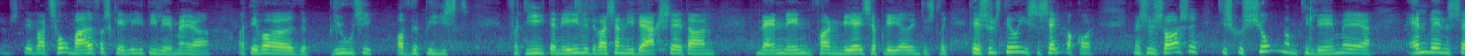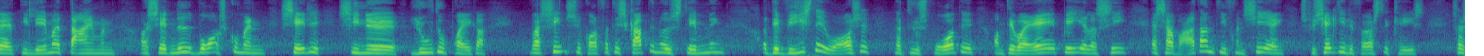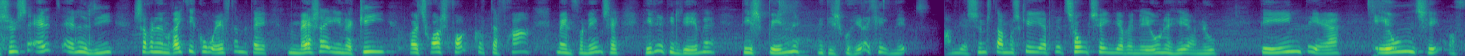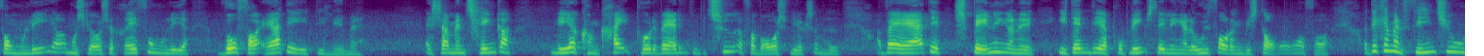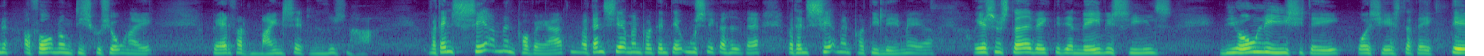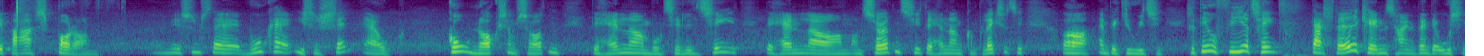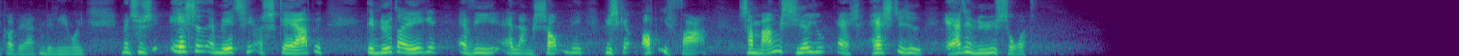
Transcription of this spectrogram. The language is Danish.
synes, det var to meget forskellige dilemmaer, og det var The Beauty of the Beast. Fordi den ene, det var sådan iværksætteren, den anden inden for en mere etableret industri. Så jeg synes, det var i sig selv var godt. Men jeg synes også, diskussion om dilemmaer, anvendelse af dilemma diamond og sætte ned, hvor skulle man sætte sine øh, ludobrikker, var sindssygt godt, for det skabte noget stemning. Og det viste jo også, når du spurgte, om det var A, B eller C, at så var der en differentiering, specielt i det første case. Så jeg synes, alt andet lige, så var det en rigtig god eftermiddag med masser af energi, og jeg tror også, folk går derfra med en fornemmelse af, det der dilemma, det er spændende, men det skulle heller ikke helt nemt. Jamen, jeg synes, der måske er to ting, jeg vil nævne her nu. Det ene, det er evnen til at formulere, og måske også reformulere, hvorfor er det et dilemma? Altså, man tænker, mere konkret på det. Hvad er det, det betyder for vores virksomhed? Og hvad er det spændingerne i den der problemstilling eller udfordring, vi står overfor? Og det kan man fintune og få nogle diskussioner af. Hvad er det for et mindset, ledelsen har? Hvordan ser man på verden? Hvordan ser man på den der usikkerhed, der er? Hvordan ser man på dilemmaer? Og jeg synes stadigvæk, det der Navy SEALs, the only easy day was yesterday, det er bare spot on. Jeg synes, at VUCA i sig selv er jo god nok som sådan. Det handler om volatilitet, det handler om uncertainty, det handler om complexity og ambiguity. Så det er jo fire ting, der stadig kendetegner den der usikre verden, vi lever i. Men synes, S'et er med til at skærpe. Det nytter ikke, at vi er langsomlige. Vi skal op i fart. Så mange siger jo, at hastighed er det nye sort.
